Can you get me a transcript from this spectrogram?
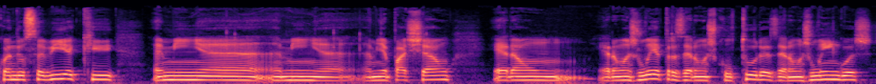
quando eu sabia que a minha, a minha, a minha paixão eram, eram as letras, eram as culturas, eram as línguas.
